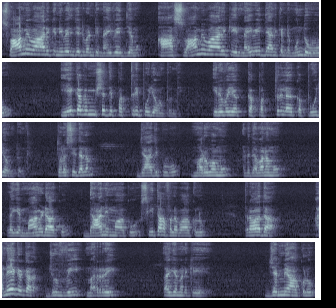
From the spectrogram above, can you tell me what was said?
స్వామివారికి నివేదించేటువంటి నైవేద్యము. ఆ స్వామివారికి నైవేద్యానికంటే ముందు ఏకవింశతి పత్రి పూజ ఉంటుంది. ఇరవై ఒక్క పత్రుల యొక్క పూజ ఉంటుంది. తులసి దళం జాజి పువ్వు మరువము అంటే దవనము అలాగే మామిడాకు దానిమ్మాకు సీతాఫలవాకులు తర్వాత అనేక రకాల జువ్వి మర్రి అలాగే మనకి జమ్మి ఆకులు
